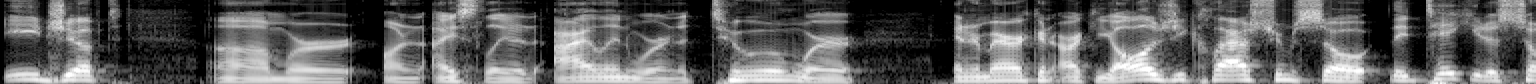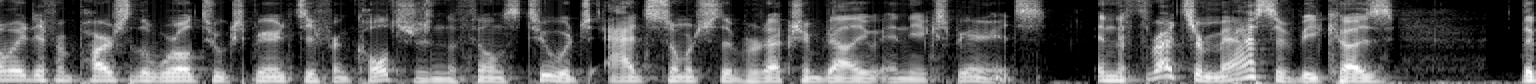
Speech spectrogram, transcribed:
Egypt. Um, we're on an isolated island. We're in a tomb. We're in an American archaeology classroom. So they take you to so many different parts of the world to experience different cultures in the films too, which adds so much to the production value and the experience. And the threats are massive because the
